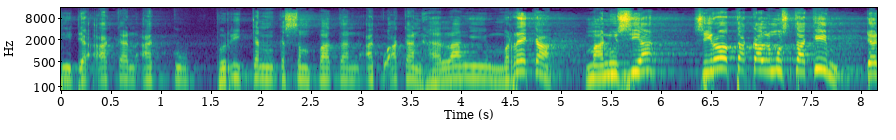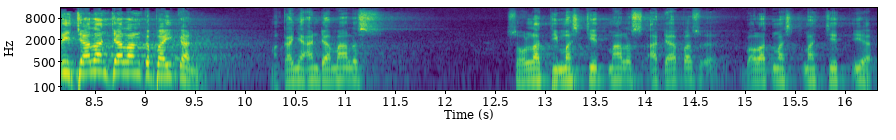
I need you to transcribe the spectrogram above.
Tidak akan aku berikan kesempatan aku akan halangi mereka manusia sirotakal mustaqim dari jalan-jalan kebaikan. Makanya anda males. Sholat di masjid males ada apa sholat masjid? Ya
